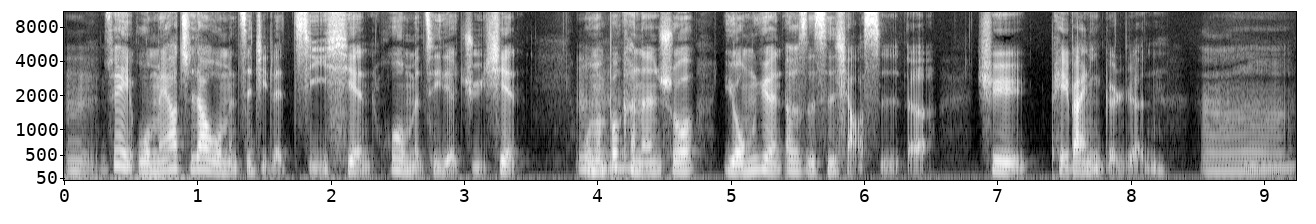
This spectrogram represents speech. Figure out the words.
嗯。所以我们要知道我们自己的极限或我们自己的局限，我们不可能说永远二十四小时的去陪伴一个人，嗯。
